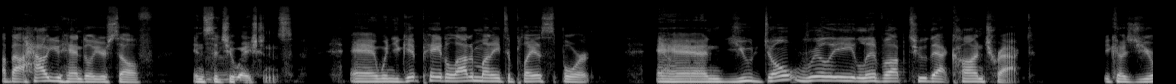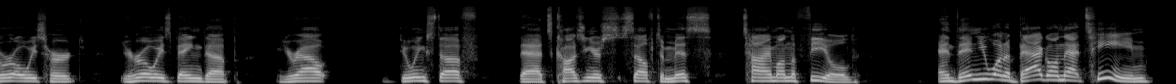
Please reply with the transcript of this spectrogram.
about how you handle yourself in mm-hmm. situations. And when you get paid a lot of money to play a sport and you don't really live up to that contract because you're always hurt, you're always banged up, you're out doing stuff that's causing yourself to miss time on the field. And then you want to bag on that team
